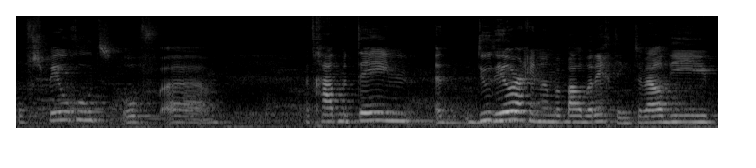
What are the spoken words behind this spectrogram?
of speelgoed of... Uh, het gaat meteen, het duwt heel erg in een bepaalde richting. Terwijl die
